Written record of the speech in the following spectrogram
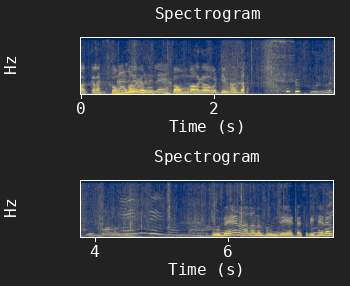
മക്കളെ കൊമ്പളക്കാ പൊട്ടി കൂട്ടാ ഉദയന നല്ലോണം സൂം ചെയ്യട്ടെ. ശ്രീഹരൻ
